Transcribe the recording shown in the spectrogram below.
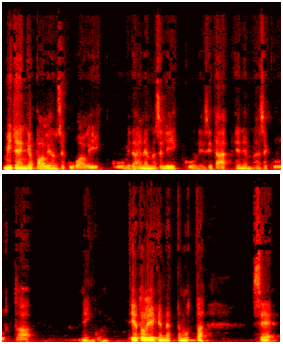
miten paljon se kuva liikkuu. Mitä enemmän se liikkuu, niin sitä enemmän se kuluttaa niin kuin, tietoliikennettä, mutta se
